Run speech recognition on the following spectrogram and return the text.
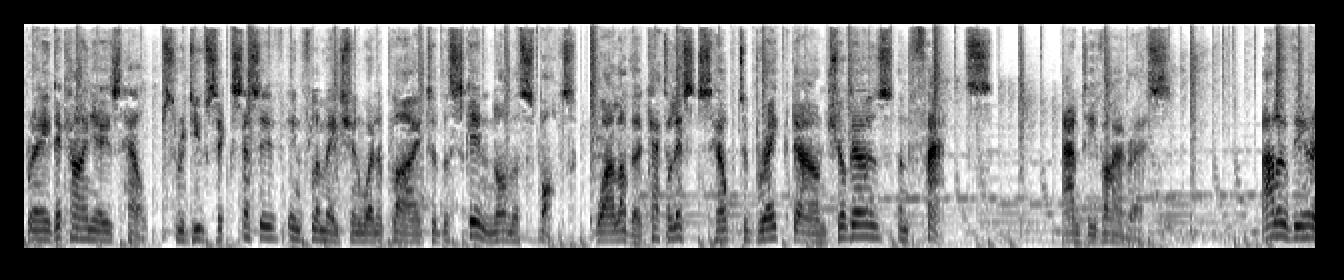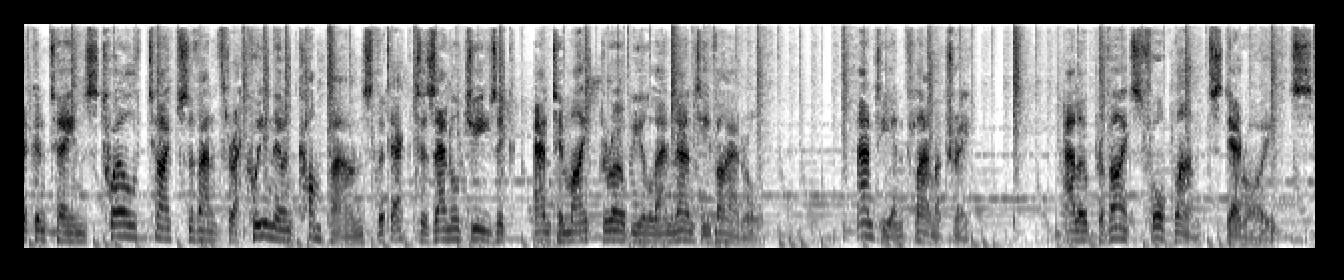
Bradykinase helps reduce excessive inflammation when applied to the skin on the spot, while other catalysts help to break down sugars and fats. Antivirus Aloe vera contains 12 types of anthraquinone compounds that act as analgesic, antimicrobial and antiviral. Anti-inflammatory Aloe provides four plant steroids,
